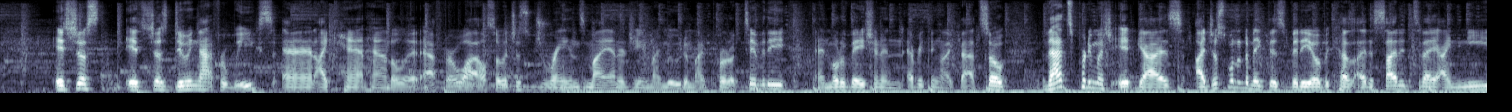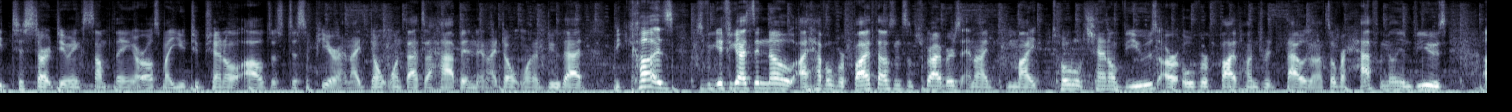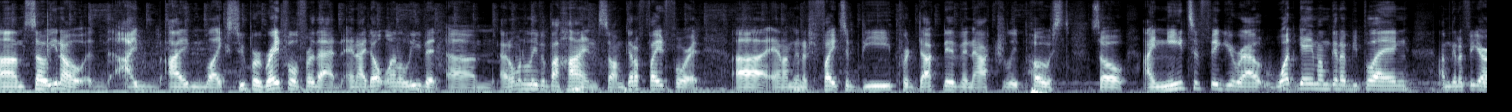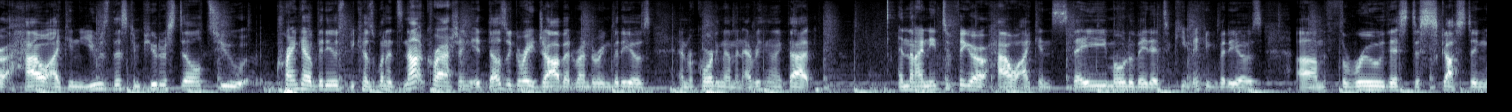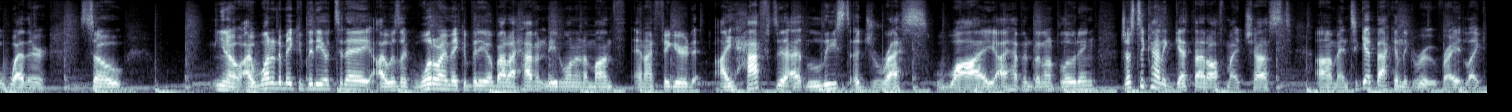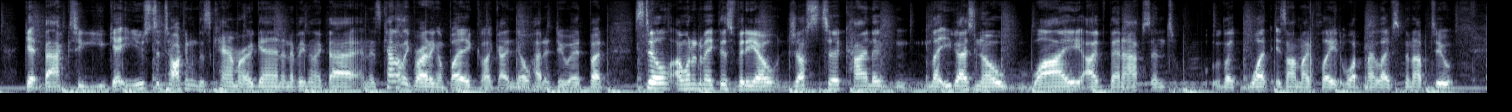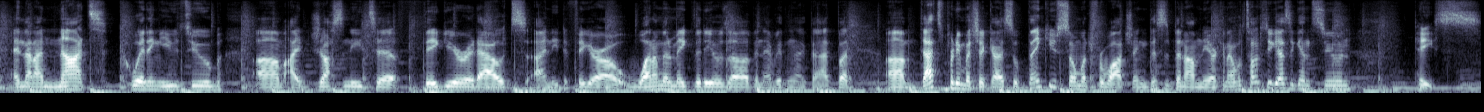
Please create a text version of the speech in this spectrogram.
it's just it's just doing that for weeks and I can't handle it after a while. So it just drains my energy and my mood and my productivity and motivation and everything like that. So that's pretty much it guys. I just wanted to make this video because I decided today I need to start doing something or else my YouTube channel I'll just disappear. And I don't want that to happen and I don't want to do that because if you guys didn't know I have over 5,000 subscribers and I my total channel views are over 500,000 that's over half a million views. Um, so you know know, I, I'm like super grateful for that and I don't want to leave it. Um, I don't want to leave it behind. So I'm to fight for it. Uh, and I'm to fight to be productive and actually post. So I need to figure out what game I'm to be playing. I'm to figure out how I can use this computer still to crank out videos because when it's not crashing, it does a great job at rendering videos and recording them and everything like that and then I need to figure out how I can stay motivated to keep making videos um, through this disgusting weather. So you know, I wanted to make a video today. I was like, what do I make a video about? I haven't made one in a month. And I figured I have to at least address why I haven't been uploading just to kind of get that off my chest um, and to get back in the groove, right? Like get back to you get used to talking to this camera again and everything like that. And it's kind of like riding a bike. Like I know how to do it, but still I wanted to make this video just to kind of let you guys know why I've been absent, like what is on my plate, what my life's been up to, and that I'm not quitting YouTube. Um, I just need to figure it out. I need to figure out what I'm going to make videos of and everything like that. But um, that's pretty much it, guys. So thank you so much for watching. This has been Omniarch, and I will talk to you guys again soon. Peace.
